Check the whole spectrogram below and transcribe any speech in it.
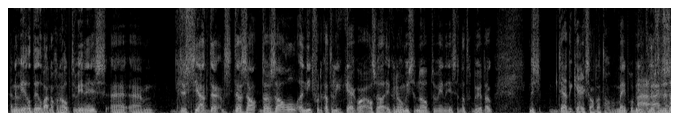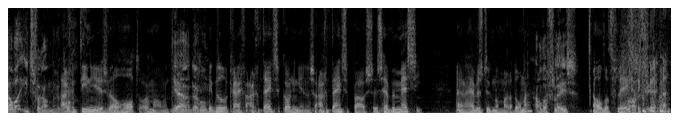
en een werelddeel waar nog een hoop te winnen is. Eh, ehm, dus ja, er, er zal, er zal eh, niet voor de katholieke kerk hoor... als wel economisch een hoop te winnen is. En dat gebeurt ook. Dus ja, die kerk zal dat toch mee proberen te Maar liften. Er zal wel iets veranderen, toch? Argentinië is wel hot hoor, momenteel. Ja, daarom. Ik bedoel, we krijgen Argentijnse koningin, dus een Argentijnse paus. Ze hebben Messi. En dan hebben ze natuurlijk nog Maradona. Al dat vlees. Al dat vlees. Ach, heerlijk.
